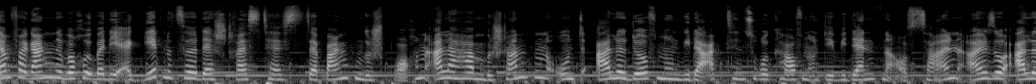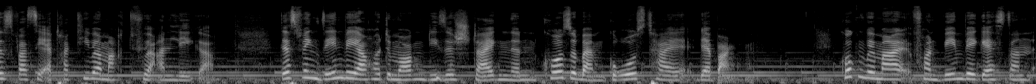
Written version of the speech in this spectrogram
Wir haben vergangene Woche über die Ergebnisse der Stresstests der Banken gesprochen. Alle haben bestanden und alle dürfen nun wieder Aktien zurückkaufen und Dividenden auszahlen. Also alles, was sie attraktiver macht für Anleger. Deswegen sehen wir ja heute Morgen diese steigenden Kurse beim Großteil der Banken. Gucken wir mal, von wem wir gestern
